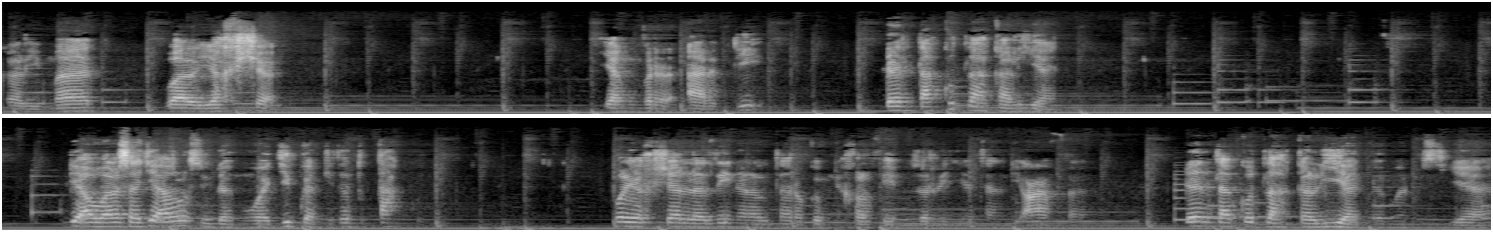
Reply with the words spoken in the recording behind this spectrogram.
kalimat wal yakhsha yang berarti dan takutlah kalian. Di awal saja Allah sudah mewajibkan kita untuk takut dan takutlah kalian ke manusia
